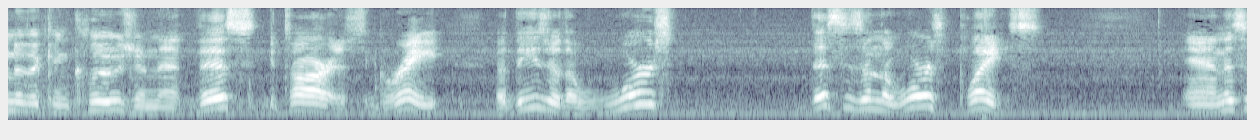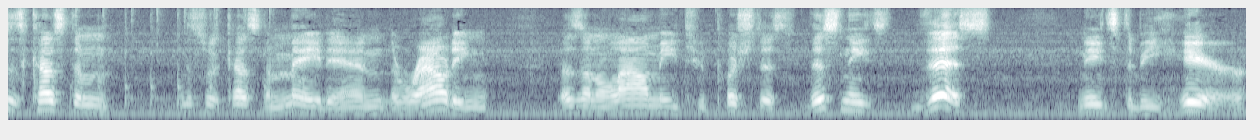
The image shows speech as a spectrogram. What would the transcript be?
Come to the conclusion that this guitar is great, but these are the worst. This is in the worst place, and this is custom. This was custom made, and the routing doesn't allow me to push this. This needs this needs to be here,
